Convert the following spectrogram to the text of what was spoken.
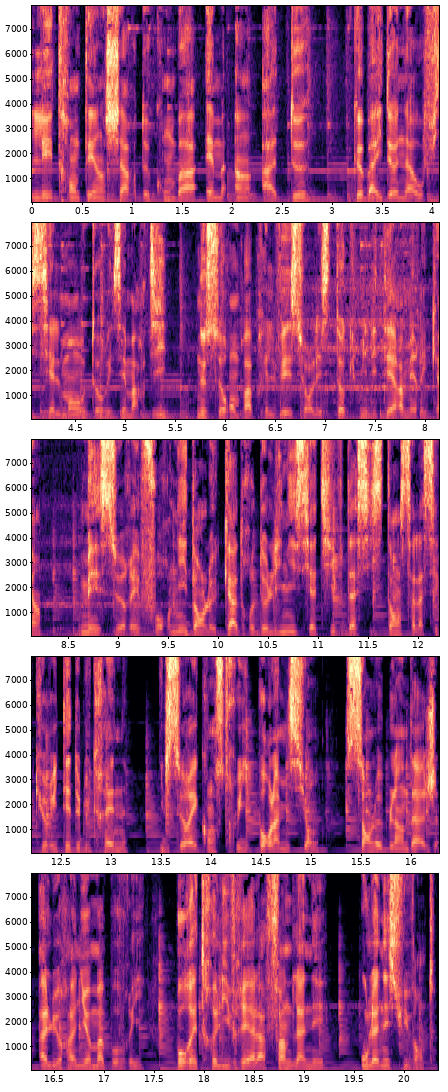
Les 31 chars de combat M1A2 que Biden a officiellement autorisé mardi, ne seront pas prélevés sur les stocks militaires américains, mais seraient fournis dans le cadre de l'initiative d'assistance à la sécurité de l'Ukraine. Ils seraient construits pour la mission, sans le blindage à l'uranium appauvri, pour être livrés à la fin de l'année ou l'année suivante.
